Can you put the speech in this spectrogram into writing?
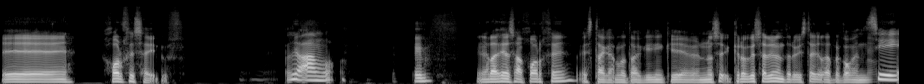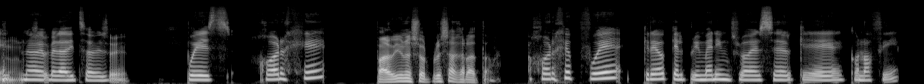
Eh, Jorge Sailus. Lo amo. Gracias a Jorge, está Carlota aquí, que no sé, creo que salió una entrevista que la recomendó. Sí, no, me lo ha dicho él. Sí. Pues Jorge Para mí una sorpresa grata. Jorge fue, creo que el primer influencer que conocí.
